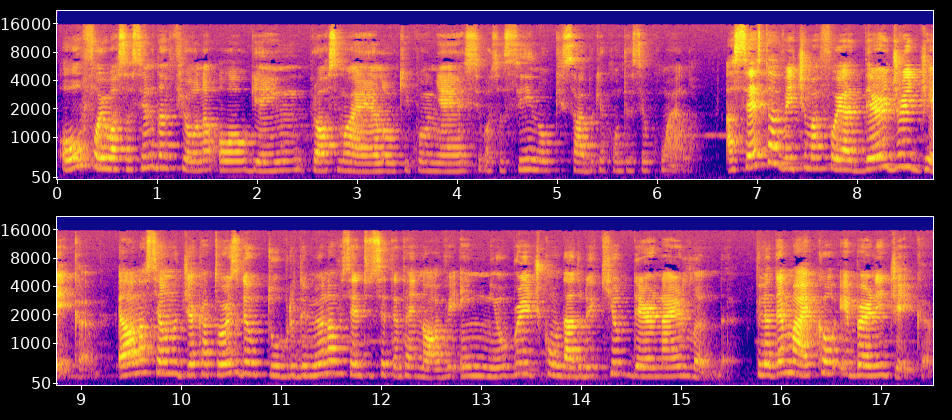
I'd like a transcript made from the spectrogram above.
ou foi o assassino da Fiona ou alguém próximo a ela ou que conhece o assassino ou que sabe o que aconteceu com ela. A sexta vítima foi a Deirdre Jacob. Ela nasceu no dia 14 de outubro de 1979 em Newbridge, condado de Kildare, na Irlanda filha de Michael e Bernie Jacob.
